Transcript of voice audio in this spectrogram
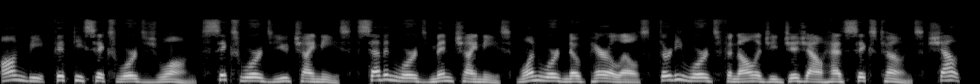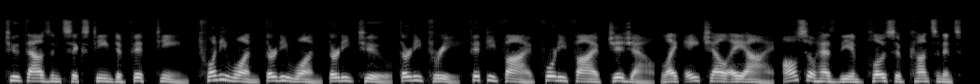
Ong Be, 56 words Zhuang, 6 words Yue Chinese, 7 words Min Chinese, 1 word No parallels, 30 words Phonology Jizhao has 6 tones Xiao 2016-15, 21 31, 32, 33, 55 45 Jizhao, like HLAI, also has the implosive consonants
